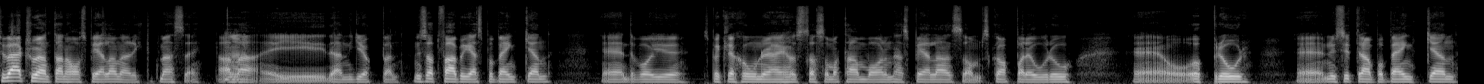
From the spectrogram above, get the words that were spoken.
Tyvärr tror jag inte han har spelarna riktigt med sig. Alla Nej. i den gruppen. Nu satt Fabregas på bänken. Eh, det var ju spekulationer här i höstas om att han var den här spelaren som skapade oro eh, och uppror. Eh, nu sitter han på bänken.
